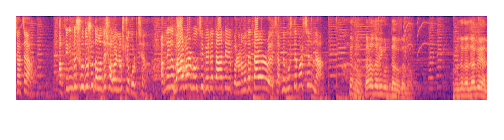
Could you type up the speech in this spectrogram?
চাচা আপনি কিন্তু শুধু শুধু আমাদের সময় নষ্ট করছেন। আপনাকে বারবার বলছি বেটা তাড়াতাড়ি পড়েন আমাদের তাড়া রয়েছে আপনি বুঝতে পারছেন না? কেন? তাড়াতাড়ি করতে হবে কেন? কোনো জায়গায় যাবেন?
